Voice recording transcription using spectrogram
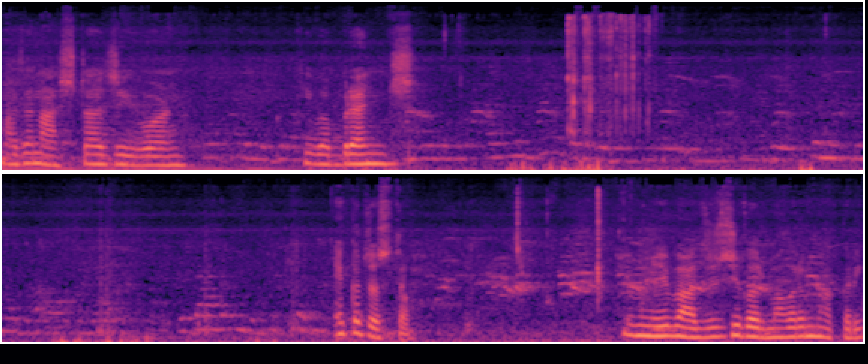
माझा नाश्ता जेवण किंवा ब्रंच एकच असतं. म्हणजे बाजूची गरमागरम भाकरी.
